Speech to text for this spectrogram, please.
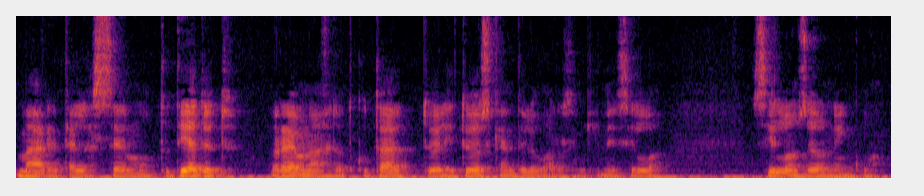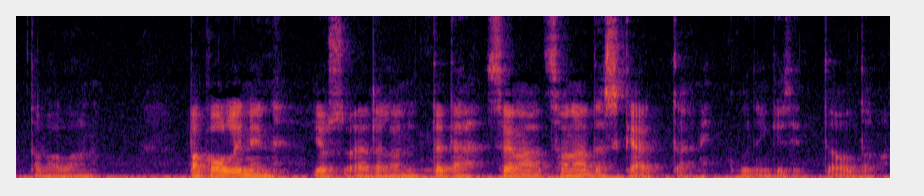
määritellä sen, mutta tietyt reunaehdot kun täyttyy, eli työskentely varsinkin, niin silloin, silloin se on niin kuin tavallaan pakollinen, jos ajatellaan nyt tätä sanaa, sanaa tässä käyttää, niin kuitenkin sitten oltava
